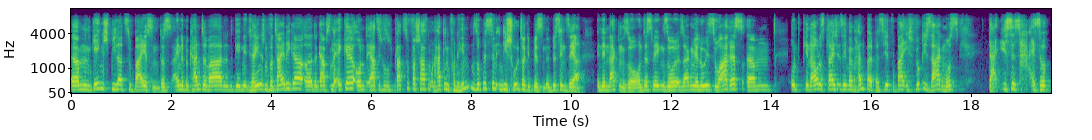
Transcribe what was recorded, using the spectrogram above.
ähm, einen Gegenspieler zu beißen. Das eine Bekannte war gegen den italienischen Verteidiger, äh, da gab es eine Ecke und er hat sich versucht, Platz zu verschaffen und hat ihm von hinten so ein bisschen in die Schulter gebissen, ein bisschen sehr, in den Nacken so. Und deswegen so sagen wir Luis Suarez. Ähm, und genau das gleiche ist eben beim Handball passiert, wobei ich wirklich sagen muss, da ist es, also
